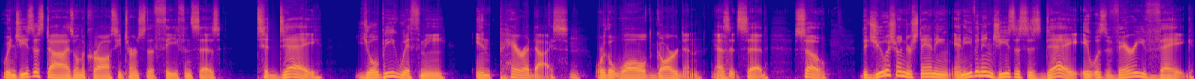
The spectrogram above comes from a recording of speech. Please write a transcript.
when Jesus dies on the cross, he turns to the thief and says, Today you'll be with me in paradise mm. or the walled garden, as it said. So the Jewish understanding, and even in Jesus's day, it was very vague.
